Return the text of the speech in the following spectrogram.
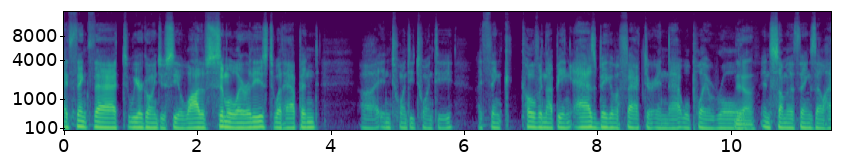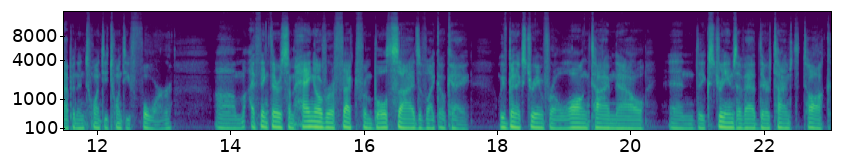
I think that we are going to see a lot of similarities to what happened uh, in 2020. I think COVID not being as big of a factor in that will play a role Yeah. in some of the things that will happen in 2024. Um, I think there's some hangover effect from both sides of like, okay, we've been extreme for a long time now, and the extremes have had their times to talk.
